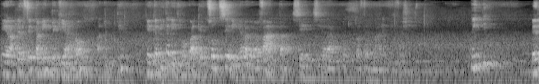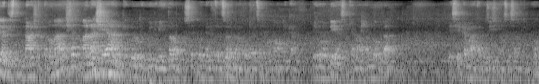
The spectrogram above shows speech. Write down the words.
era perfettamente chiaro che il capitalismo qualche zozzeria l'aveva fatta se si era potuto affermare il fascismo. Quindi nasce il piano Marshall, ma nasce anche quello che poi diventa l'OCSE, l'Organizzazione per la Cooperazione Economica Europea si chiamava allora, e si è chiamata così fino al 61,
